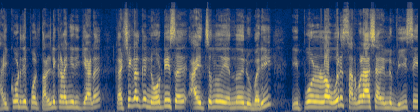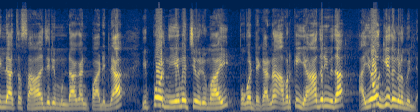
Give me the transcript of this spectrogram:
ഹൈക്കോടതി ഇപ്പോൾ തള്ളിക്കളഞ്ഞിരിക്കുകയാണ്. കക്ഷികൾക്ക് നോട്ടീസ് അയച്ചത് എന്നതിനുപരി ഇപ്പോഴുള്ള ഒരു സർവകലാശാലയിലും വി സി ഇല്ലാത്ത സാഹചര്യം ഉണ്ടാകാൻ പാടില്ല. ഇപ്പോൾ നിയമിച്ചവരുമായി പോകട്ടെ. കാരണം അവർക്ക് യാതൊരുവിധ അയോഗ്യതകളുമില്ല.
